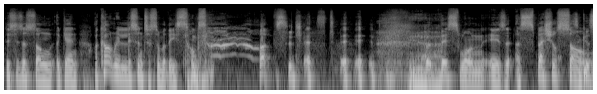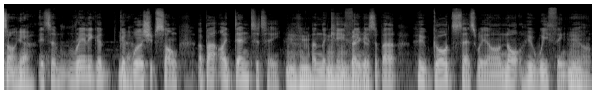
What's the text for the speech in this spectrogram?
this is a song again. I can't really listen to some of these songs. I've suggested, Yeah. but this one is a, special song. It's a good song, yeah. It's a really good good Yeah. worship song about identity, Mhm, and the key mhm, thing is about who God says we are, not who we think we Mm. are.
